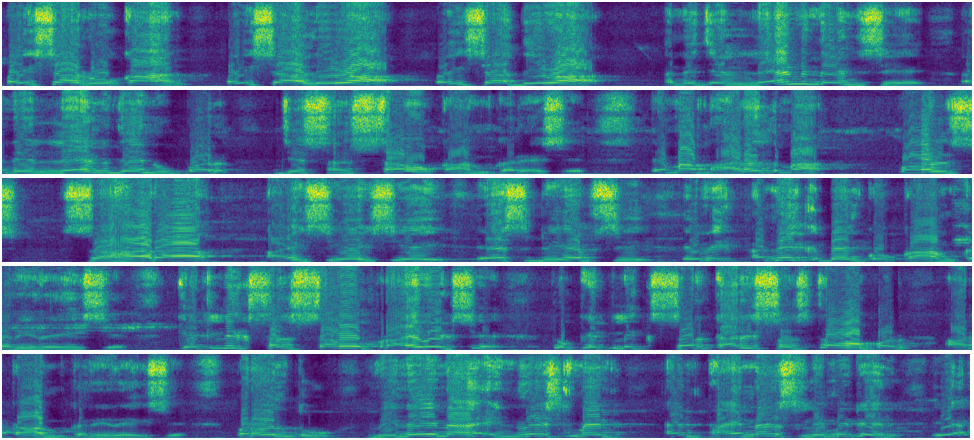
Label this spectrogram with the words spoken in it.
પૈસા રોકાણ, પૈસા લેવા, પૈસા દેવા અને જે લેનદેન છે, અને લેનદેન ઉપર જે સંસ્થાઓ કામ કરે છે. એમાં ભારતમાં પલ્સ સહારા આઈસીઆઈસીઆઈ એસડીએફસી એવી અનેક બેન્કો કામ કરી રહી છે. કેટલીક સંસ્થાઓ પ્રાઇવેટ છે તો કેટલીક સરકારી સંસ્થાઓ પણ આ કામ કરી રહી છે. પરંતુ Vinayana investment and finance limited એ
